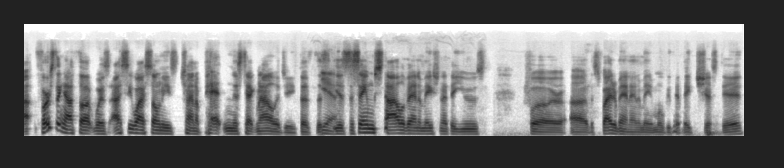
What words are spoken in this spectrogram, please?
Uh, first thing I thought was, I see why Sony's trying to patent this technology. The, the, Yeah. It's the same style of animation that they used for uh, the Spider-Man animated movie that they just did.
